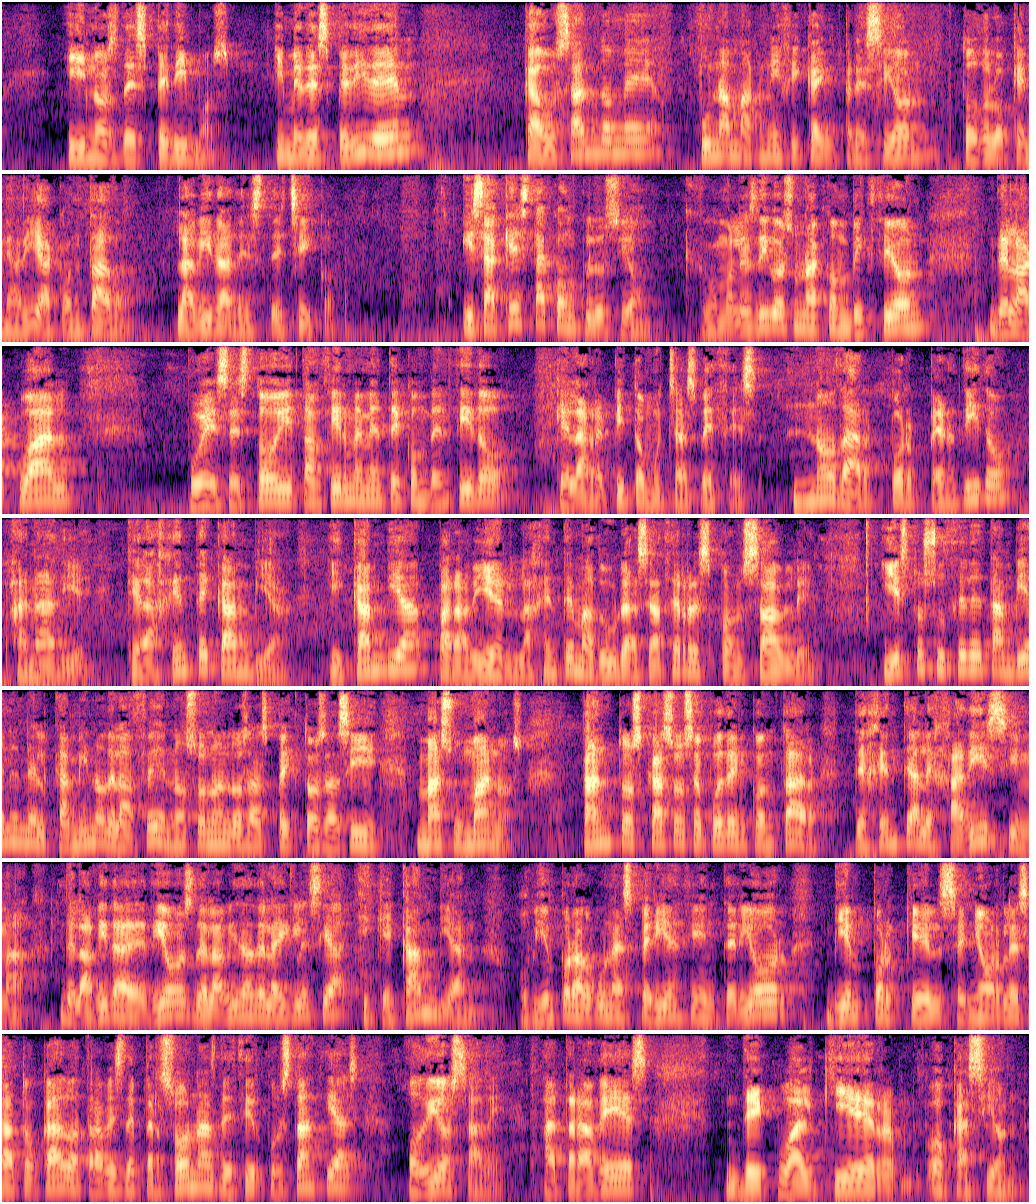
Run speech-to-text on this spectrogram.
y nos despedimos. Y me despedí de él causándome una magnífica impresión todo lo que me había contado, la vida de este chico. Y saqué esta conclusión, que como les digo es una convicción de la cual pues estoy tan firmemente convencido que la repito muchas veces, no dar por perdido a nadie, que la gente cambia y cambia para bien, la gente madura, se hace responsable, y esto sucede también en el camino de la fe, no solo en los aspectos así más humanos, Tantos casos se pueden contar de gente alejadísima de la vida de Dios, de la vida de la Iglesia y que cambian, o bien por alguna experiencia interior, bien porque el Señor les ha tocado a través de personas, de circunstancias, o Dios sabe, a través de cualquier ocasión.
